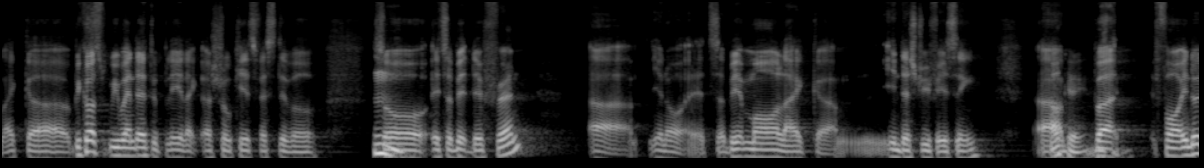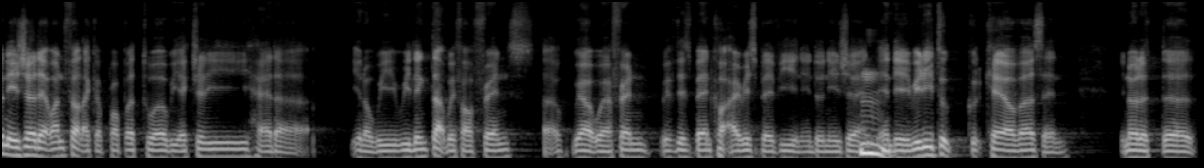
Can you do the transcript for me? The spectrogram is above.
like uh because we went there to play like a showcase festival, so it's a bit different. Uh, you know, it's a bit more like um, industry facing. Uh, Okay, But for Indonesia, that one felt like a proper tour. We actually had a, you know, we we linked up with our friends. Uh, we are we're a friend with this band called Iris Bevy in Indonesia, and, Mm. and they really took good care of us. And you know, the, the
